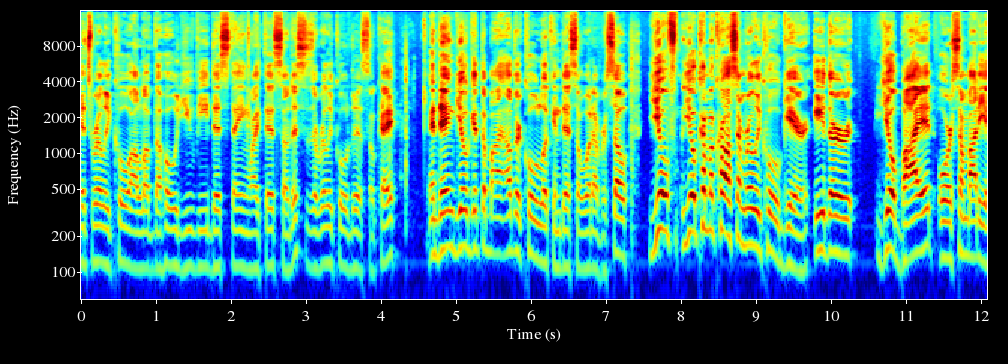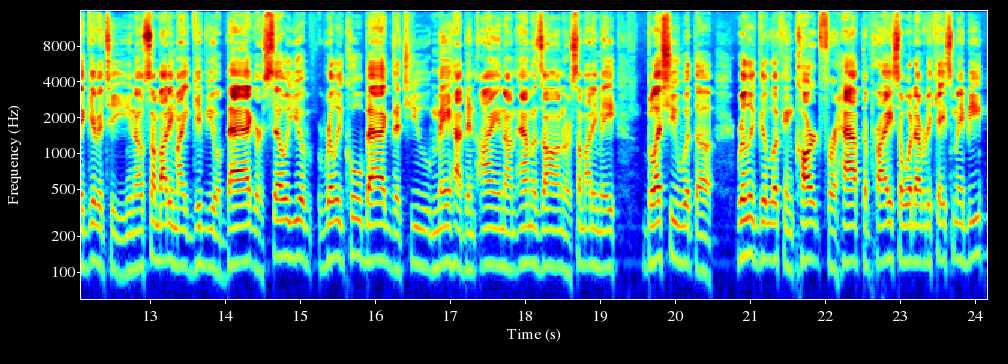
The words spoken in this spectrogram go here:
It's really cool. I love the whole UV disc thing like this. So this is a really cool disc. Okay and then you'll get to buy other cool looking discs or whatever. So you'll you'll come across some really cool gear. Either you'll buy it or somebody will give it to you. You know, somebody might give you a bag or sell you a really cool bag that you may have been eyeing on Amazon or somebody may bless you with a really good looking cart for half the price or whatever the case may be,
